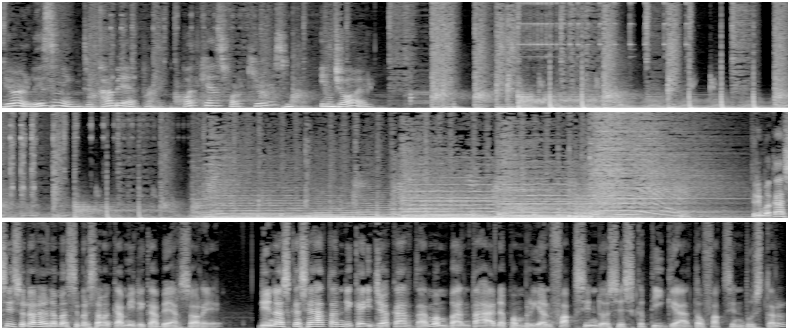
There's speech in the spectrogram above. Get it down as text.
You're listening to KBR Pride, podcast for curious mind. Enjoy. Terima kasih saudara Anda masih bersama kami di KBR Sore. Dinas Kesehatan DKI Jakarta membantah ada pemberian vaksin dosis ketiga atau vaksin booster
